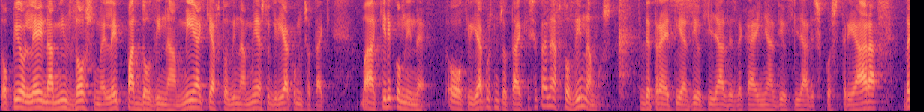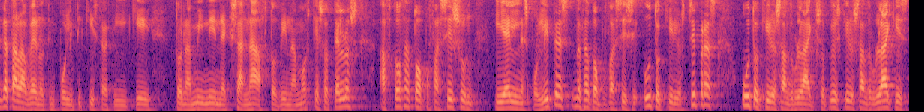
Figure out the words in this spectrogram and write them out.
το οποίο λέει να μην δώσουμε λέει, παντοδυναμία και αυτοδυναμία στον Κυριάκο Μητσοτάκη. Μα κύριε Κομνηνέ, ο Κυριάκος Μητσοτάκης ήταν αυτοδύναμος την τετραετία 2019-2023, άρα δεν καταλαβαίνω την πολιτική στρατηγική το να μην είναι ξανά αυτοδύναμος. Και στο τέλος αυτό θα το αποφασίσουν οι Έλληνες πολίτες, δεν θα το αποφασίσει ούτε ο κύριος Τσίπρας, ούτε ο κύριος Ανδρουλάκης, ο οποίος κύριος Ανδρουλάκης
